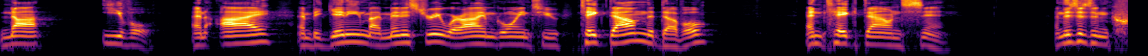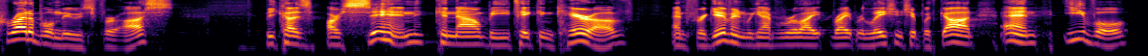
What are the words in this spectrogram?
not evil. And I am beginning my ministry where I am going to take down the devil and take down sin. And this is incredible news for us because our sin can now be taken care of and forgiven. We can have a right, relationship with God, and evil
